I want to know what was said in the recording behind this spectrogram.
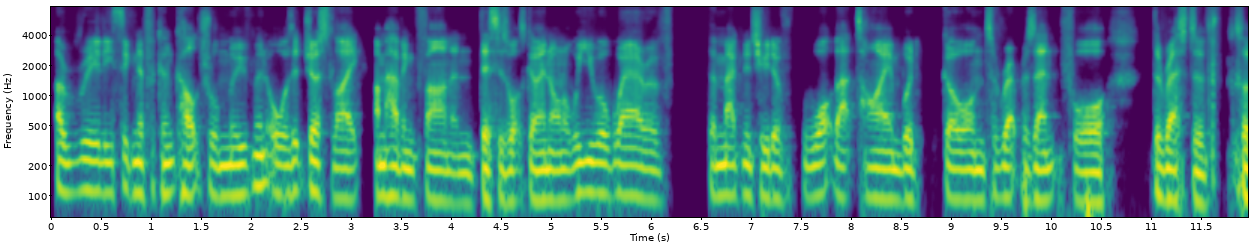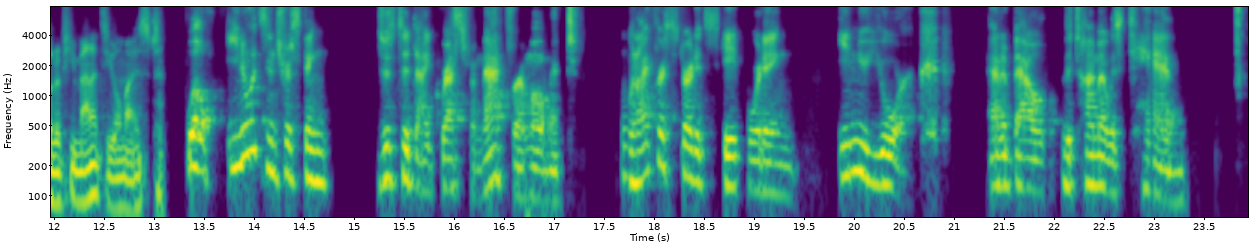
a really significant cultural movement, or was it just like I'm having fun and this is what's going on? Or were you aware of the magnitude of what that time would go on to represent for the rest of sort of humanity almost? Well, you know what's interesting? just to digress from that for a moment, when I first started skateboarding in New York at about the time I was 10,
